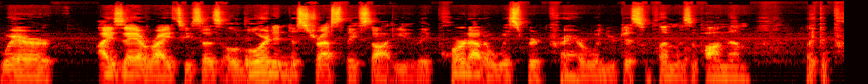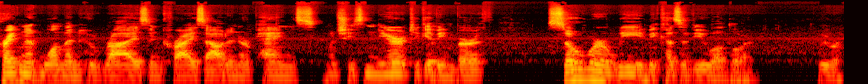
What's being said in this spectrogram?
where Isaiah writes, he says, O Lord, in distress they sought you. They poured out a whispered prayer when your discipline was upon them like a pregnant woman who writhes and cries out in her pangs when she's near to giving birth, so were we because of you, O Lord. We were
